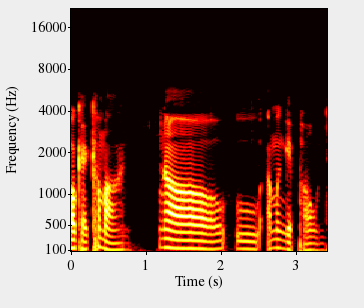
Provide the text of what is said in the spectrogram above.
Okay, come on. No. Ooh, I'm gonna get pwned.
